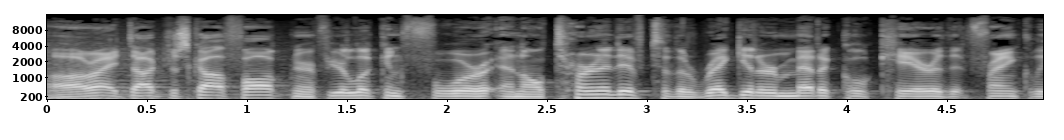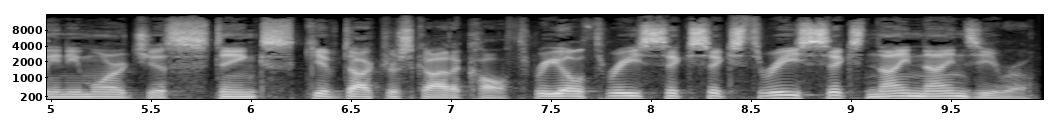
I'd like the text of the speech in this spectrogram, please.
All right, Dr. Scott Faulkner, if you're looking for an alternative to the regular medical care that frankly anymore just stinks, give Dr. Scott a call 303 663 6990.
